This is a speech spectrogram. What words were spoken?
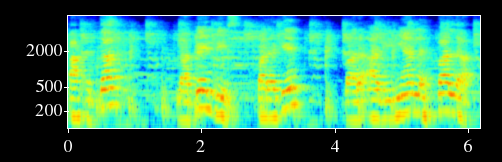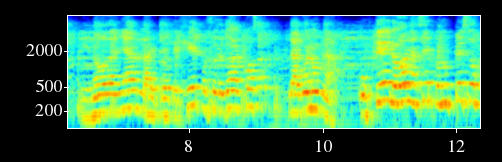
ajustar la pelvis. ¿Para qué? Para alinear la espalda y no dañarla y proteger por sobre todas las cosas la columna. Ustedes lo van a hacer con un peso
